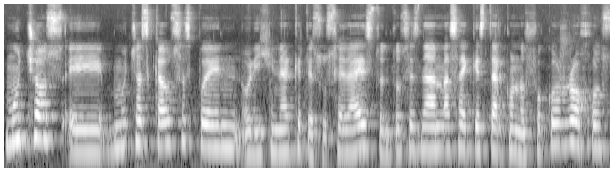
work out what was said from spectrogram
Muchos, eh, muchas causas pueden originar que te suceda esto, entonces nada más hay que estar con los focos rojos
